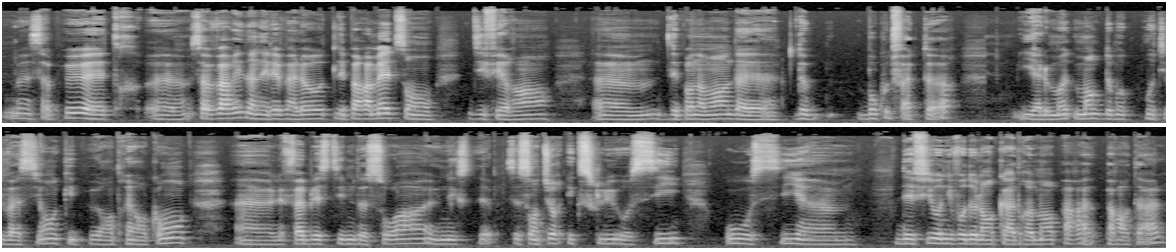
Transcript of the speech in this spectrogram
Ben, Ça peut être... Euh, ça varie d'un élève à l'autre. Les paramètres sont différents, dépendamment de, de, beaucoup de facteurs il y a le manque de motivation qui peut entrer en compte, euh, le faible estime de soi, une se sentir exclu aussi, ou aussi un défi au niveau de l'encadrement parental.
